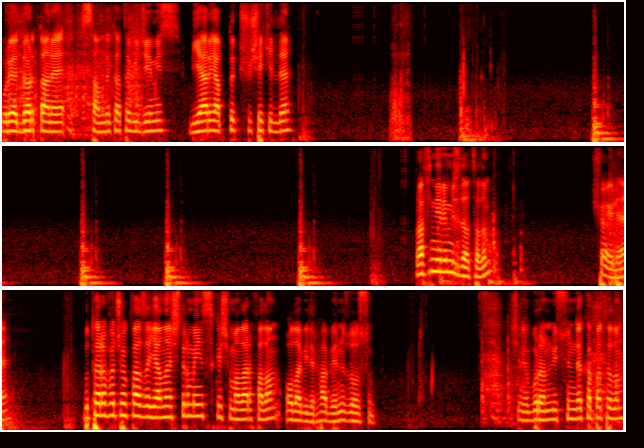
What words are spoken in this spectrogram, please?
Buraya dört tane sandık atabileceğimiz bir yer yaptık şu şekilde. Rafinerimizi de atalım. Şöyle. Bu tarafa çok fazla yanaştırmayın. Sıkışmalar falan olabilir. Haberiniz olsun. Şimdi buranın üstünü de kapatalım.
